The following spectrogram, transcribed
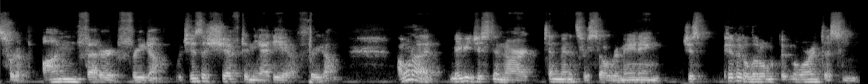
sort of unfettered freedom which is a shift in the idea of freedom. I want to maybe just in our 10 minutes or so remaining just pivot a little bit more into some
